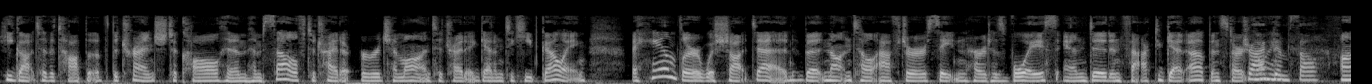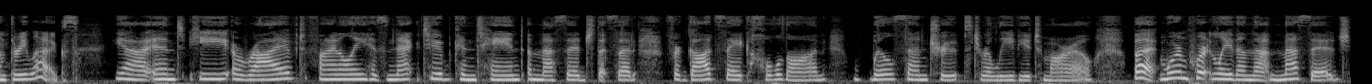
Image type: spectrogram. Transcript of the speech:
he got to the top of the trench to call him himself to try to urge him on, to try to get him to keep going. The handler was shot dead, but not until after Satan heard his voice and did in fact get up and start Dragged himself. on three legs. Yeah, and he arrived finally. His neck tube contained a message that said, For God's sake, hold on. We'll send troops to relieve you tomorrow. But more importantly than that message,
